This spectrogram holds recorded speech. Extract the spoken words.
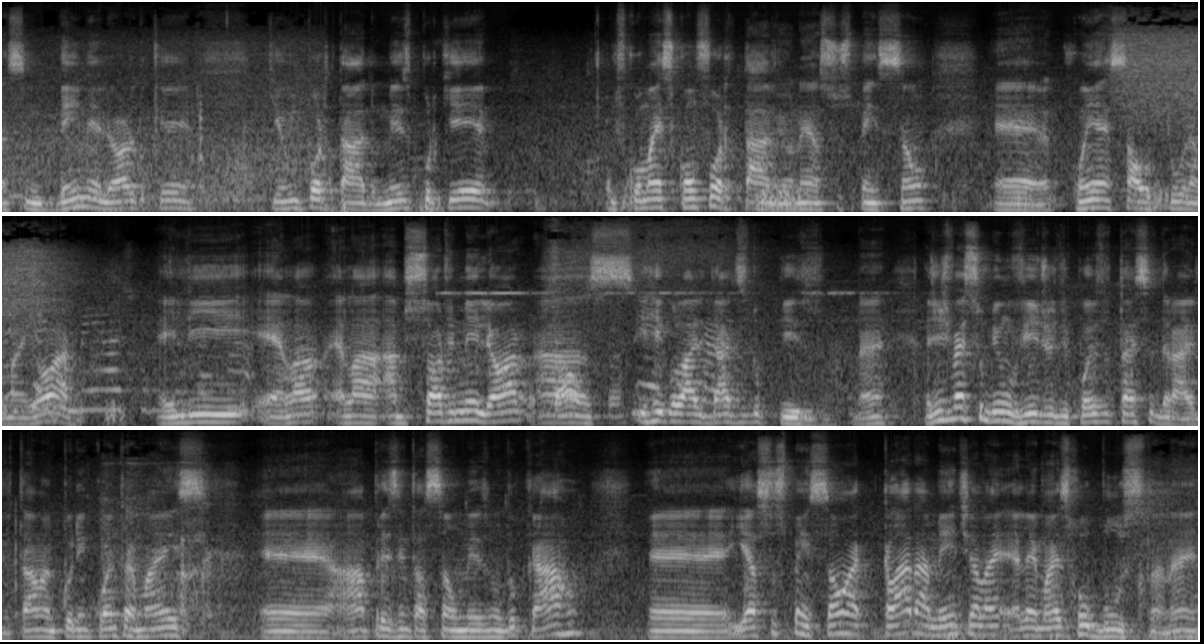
assim bem melhor do que que o importado, mesmo porque ficou mais confortável, né? A suspensão é, com essa altura maior, ele, ela, ela absorve melhor as irregularidades do piso, né? A gente vai subir um vídeo depois do test drive, tá? Mas por enquanto é mais é, a apresentação mesmo do carro é, e a suspensão, é, claramente, ela, ela é mais robusta, né?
